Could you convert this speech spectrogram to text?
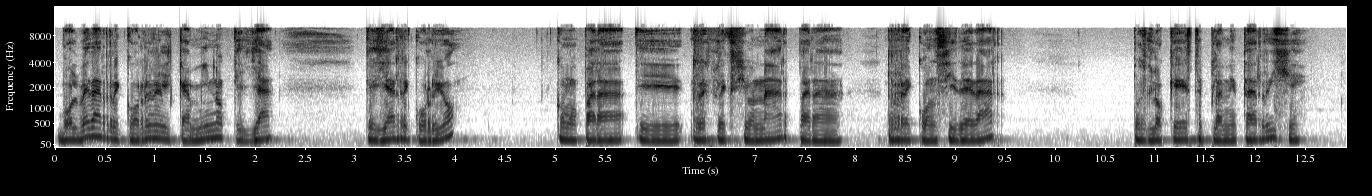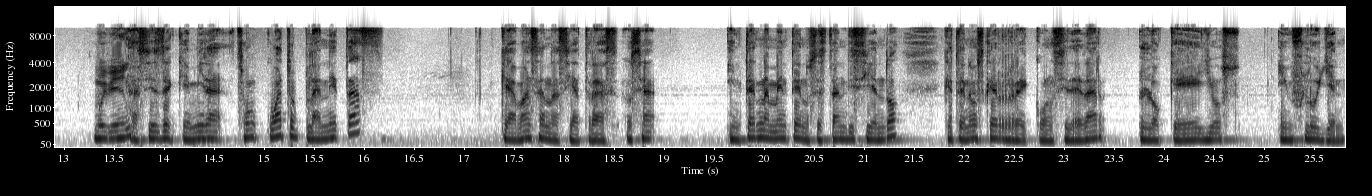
volver a recorrer el camino que ya, que ya recorrió, como para eh, reflexionar, para reconsiderar pues lo que este planeta rige. Muy bien. Así es de que, mira, son cuatro planetas que avanzan hacia atrás. O sea, internamente nos están diciendo que tenemos que reconsiderar lo que ellos influyen.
